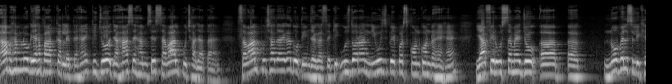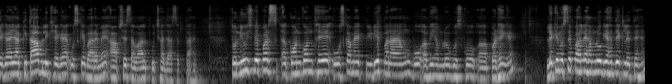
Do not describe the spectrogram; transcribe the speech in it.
अब हम लोग यह बात कर लेते हैं कि जो, जहाँ से हमसे सवाल पूछा जाता है, सवाल पूछा जाएगा दो तीन जगह से कि उस दौरान न्यूज़पेपर्स कौन कौन रहे हैं, या फिर उस समय जो नोवेल्स लिखे गए या किताब लिखे गए, उसके बारे में आपसे सवाल पूछा जा सकता है। तो न्यूज़पेपर्स कौन कौन थे, उसका मैं एक पीडीएफ बनाया हूँ, वो अभी हम लोग उसको पढ़ेंगे। लेकिन उससे पहले हम लोग यह देख लेते हैं।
